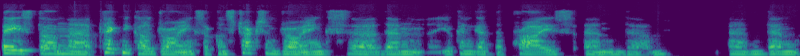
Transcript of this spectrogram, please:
based on uh, technical drawings or construction drawings, uh, then you can get the price and um, and then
